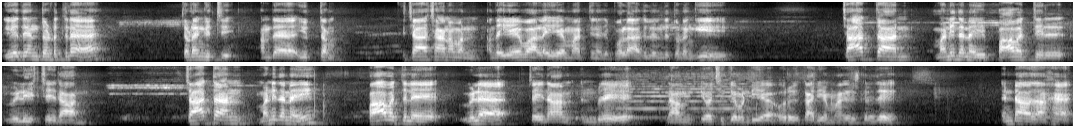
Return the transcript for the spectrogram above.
ஏதேன் தோட்டத்தில் தொடங்குச்சு அந்த யுத்தம். பிசாசானவன் அந்த ஏவாளை ஏமாற்றினது போல அதிலிருந்து தொடங்கி சாத்தான் மனிதனை பாவத்தில் விழி செய்தான். சாத்தான் மனிதனை பாவத்திலே விழ செய்தான் என்பது நாம் யோசிக்க வேண்டிய ஒரு காரியமாக இருக்கிறது. இரண்டாவதாக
